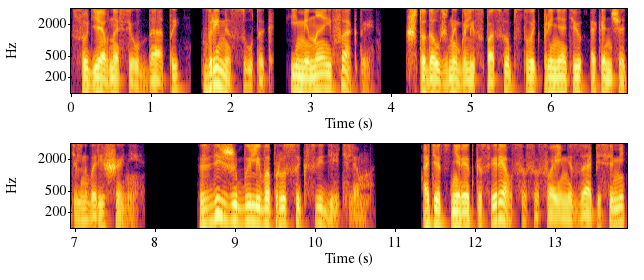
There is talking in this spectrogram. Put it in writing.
судья вносил даты, время суток, имена и факты, что должны были способствовать принятию окончательного решения. Здесь же были вопросы к свидетелям. Отец нередко сверялся со своими записями,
